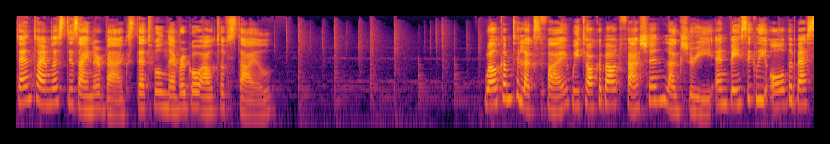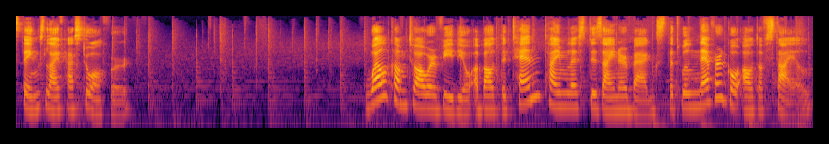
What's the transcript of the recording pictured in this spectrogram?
10 timeless designer bags that will never go out of style. Welcome to Luxfy. We talk about fashion, luxury, and basically all the best things life has to offer. Welcome to our video about the 10 timeless designer bags that will never go out of style.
